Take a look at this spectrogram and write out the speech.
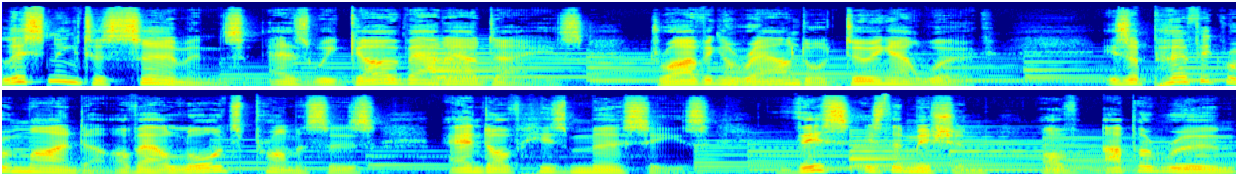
Listening to sermons as we go about our days, driving around or doing our work, is a perfect reminder of our Lord's promises and of His mercies. This is the mission of Upper Room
